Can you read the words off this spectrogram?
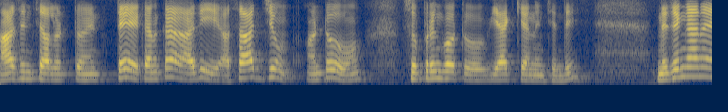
ఆశించాలంటే కనుక అది అసాధ్యం అంటూ సుప్రీంకోర్టు వ్యాఖ్యానించింది. నిజంగానే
